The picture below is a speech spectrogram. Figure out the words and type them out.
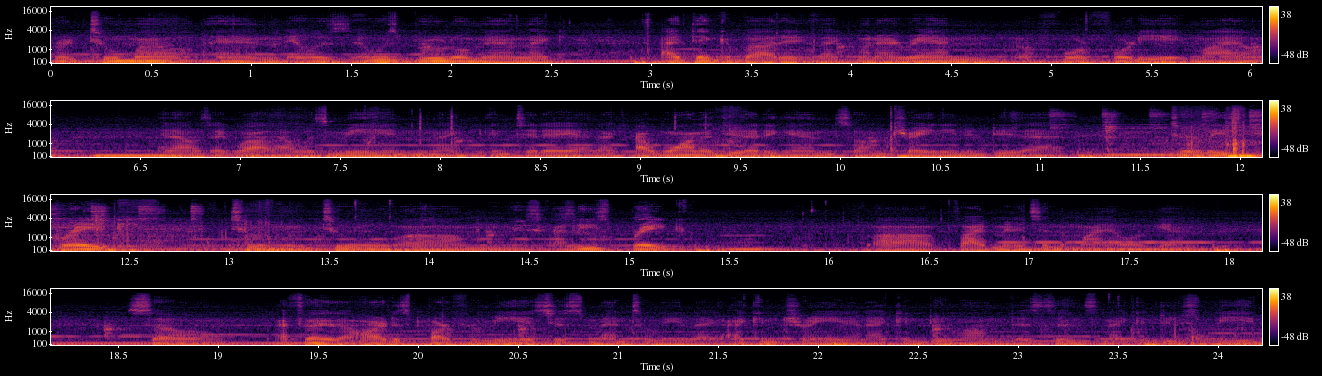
for a two mile, and it was it was brutal, man. Like I think about it, like when I ran a 448 mile, and I was like, wow, that was me. And like in today, I, like I want to do that again, so I'm training to do that, to at least break to to um, at least break uh, five minutes in the mile again. So I feel like the hardest part for me is just mentally. Like I can train and I can do long distance and I can do speed,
